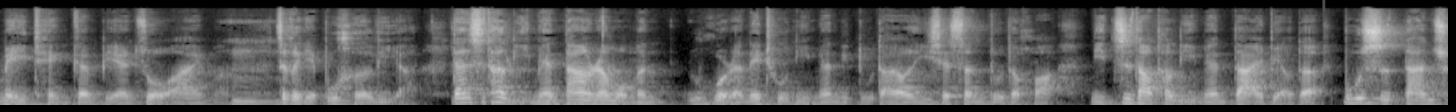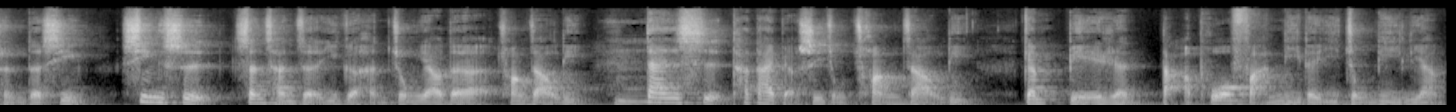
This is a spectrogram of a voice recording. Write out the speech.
mating，跟别人做爱嘛。嗯，这个也不合理啊。但是它里面，当然我们如果人类图里面你读到有一些深度的话，你知道它里面代表的不是单纯的性。性是生产者一个很重要的创造力，嗯，但是它代表是一种创造力，跟别人打破藩篱的一种力量。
